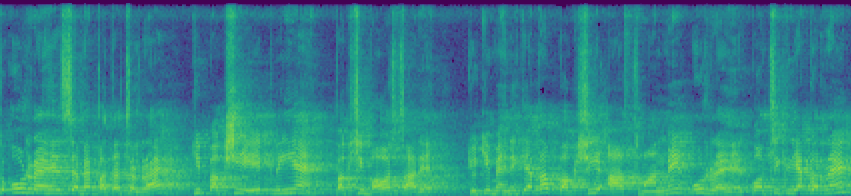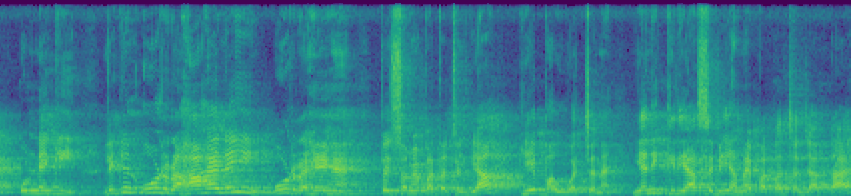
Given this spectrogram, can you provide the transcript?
तो उड़ रहे हैं हमें पता चल रहा है कि पक्षी एक नहीं है, पक्षी बहुत सारे हैं। क्योंकि मैंने क्या कहा, पक्षी आसमान में उड़ रहे हैं। कौन सी क्रिया कर रहे हैं? उड़ने की। लेकिन उड़ रहा है नहीं, उड़ रहे हैं। तो इस समय पता चल गया कि ये बहुवचन है। यानी क्रिया से भी हमें पता चल जाता है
